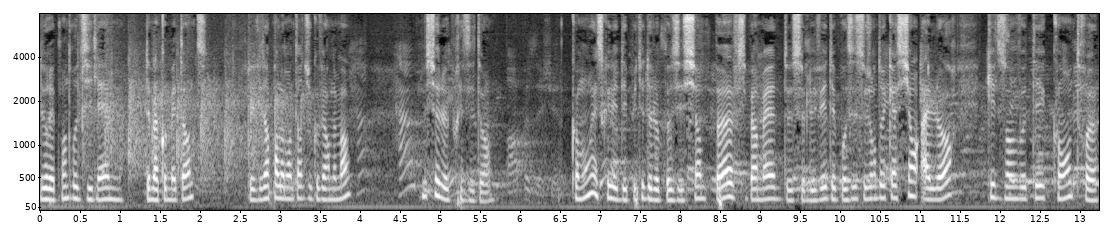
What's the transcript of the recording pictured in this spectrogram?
de répondre au dilemme de ma commettante, le leader parlementaire du gouvernement? Monsieur le Président, comment est-ce que les députés de l'opposition peuvent se permettre de se lever, de poser ce genre de questions alors qu'ils ont voté contre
